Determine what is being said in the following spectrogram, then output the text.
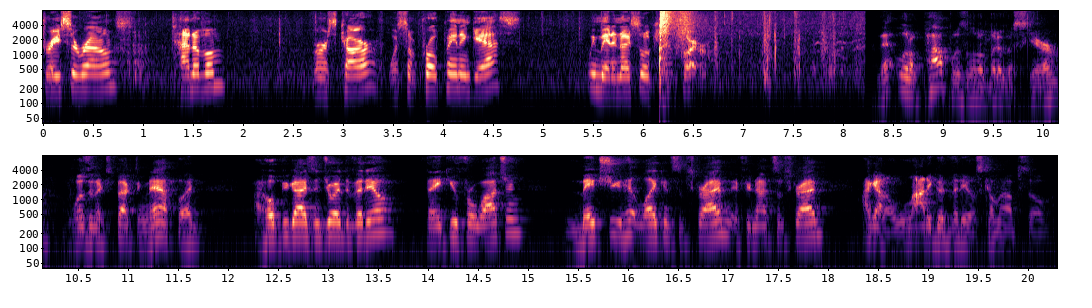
Tracer rounds, 10 of them, versus car with some propane and gas. We made a nice little campfire. That little pop was a little bit of a scare. Wasn't expecting that, but I hope you guys enjoyed the video. Thank you for watching. Make sure you hit like and subscribe if you're not subscribed. I got a lot of good videos coming up, so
